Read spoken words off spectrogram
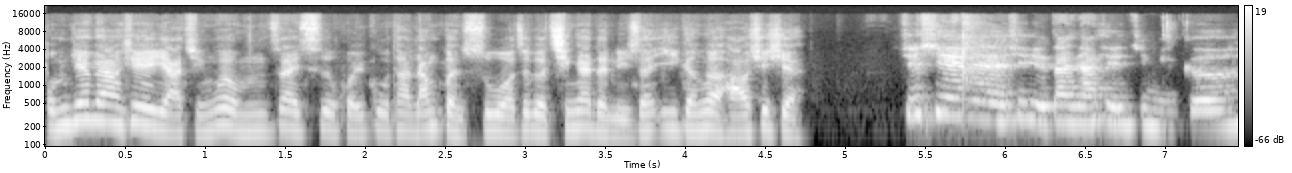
我们今天非常谢谢雅琴为我们再次回顾她两本书哦，这个亲爱的女生一跟二，好，谢谢，谢谢，谢谢大家，谢谢金明哥。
